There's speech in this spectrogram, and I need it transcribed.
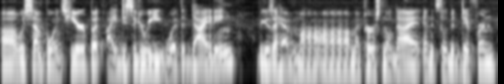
uh, with some points here, but I disagree with the dieting because I have my uh, my personal diet and it's a little bit different.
